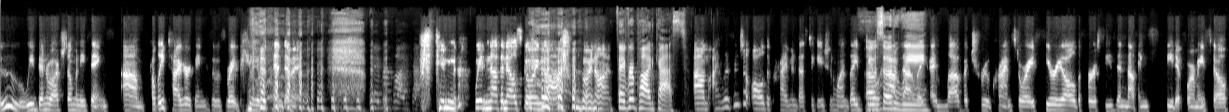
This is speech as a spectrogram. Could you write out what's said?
Ooh, we binge watched so many things. Um, probably Tiger King because it was right beginning of the pandemic. Favorite podcast. we had nothing else going on. going on. Favorite podcast. Um, I listen to all the crime investigation ones. I do Oh, so have do that. we. Like, I love a true crime story. Serial, the first season, nothing beat it for me. Still,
